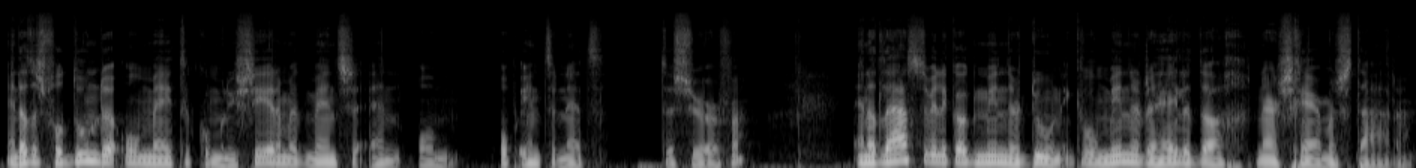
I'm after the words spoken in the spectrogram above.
En dat is voldoende om mee te communiceren met mensen en om op internet te surfen. En dat laatste wil ik ook minder doen. Ik wil minder de hele dag naar schermen staren.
